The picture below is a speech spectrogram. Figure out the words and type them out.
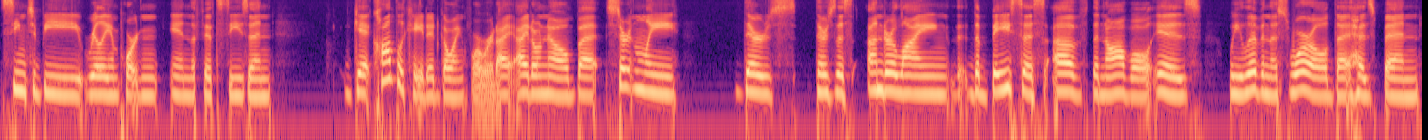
seem to be really important in the fifth season get complicated going forward. I I don't know, but certainly there's there's this underlying the, basis of the novel is we live in this world that has been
